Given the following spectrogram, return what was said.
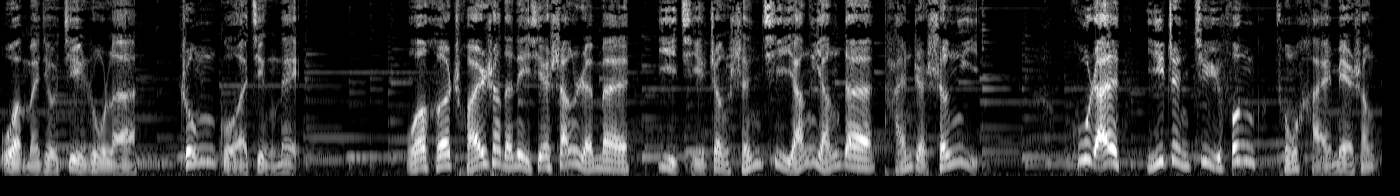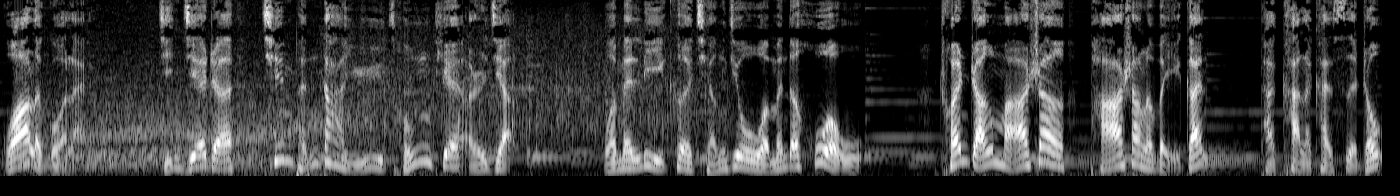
我们就进入了中国境内。我和船上的那些商人们一起正神气洋洋的谈着生意，忽然一阵飓风从海面上刮了过来，紧接着倾盆大雨从天而降。我们立刻抢救我们的货物，船长马上爬上了桅杆，他看了看四周。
